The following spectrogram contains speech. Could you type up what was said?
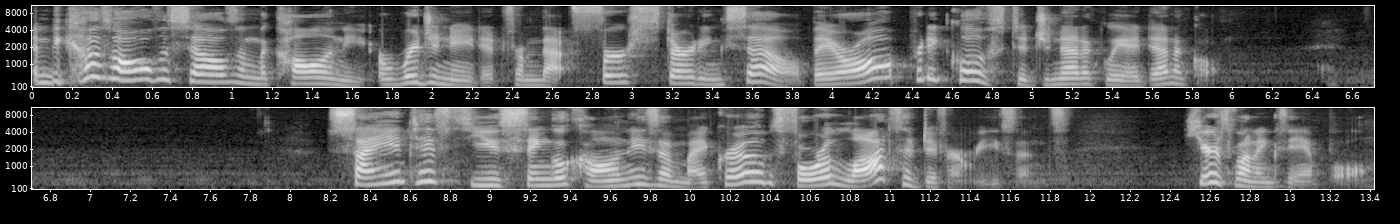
And because all the cells in the colony originated from that first starting cell, they are all pretty close to genetically identical. Scientists use single colonies of microbes for lots of different reasons. Here's one example.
